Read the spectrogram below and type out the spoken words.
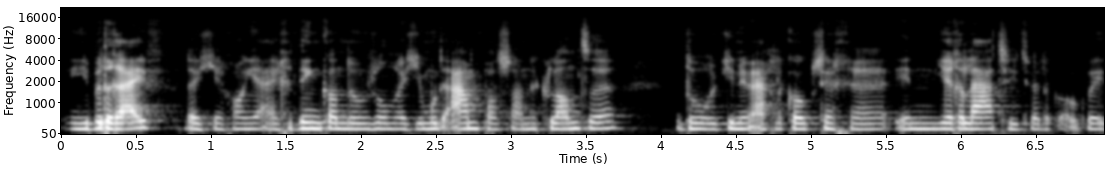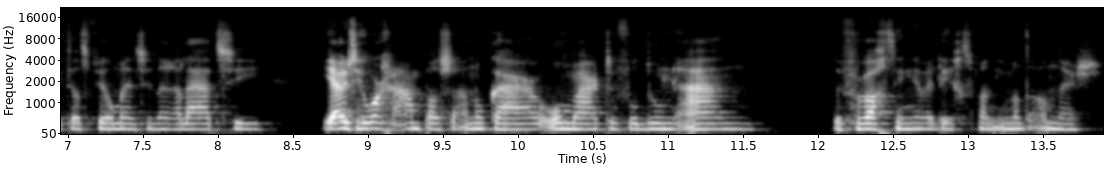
in je bedrijf, dat je gewoon je eigen ding kan doen zonder dat je moet aanpassen aan de klanten. Dat hoor ik je nu eigenlijk ook zeggen in je relatie, terwijl ik ook weet dat veel mensen in een relatie juist heel erg aanpassen aan elkaar om maar te voldoen aan de verwachtingen wellicht van iemand anders.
